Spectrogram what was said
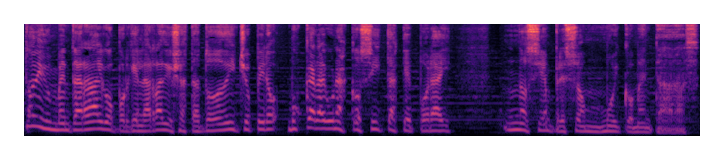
no digo inventar algo porque en la radio ya está todo dicho, pero buscar algunas cositas que por ahí no siempre son muy comentadas.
